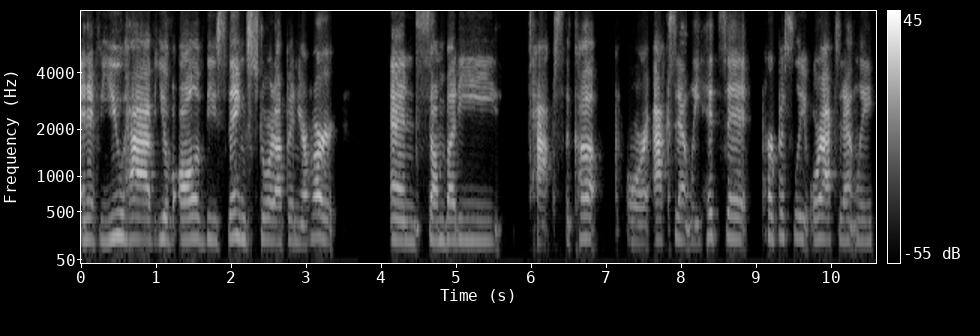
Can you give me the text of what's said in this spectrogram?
And if you have, you have all of these things stored up in your heart, and somebody taps the cup or accidentally hits it purposely or accidentally,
